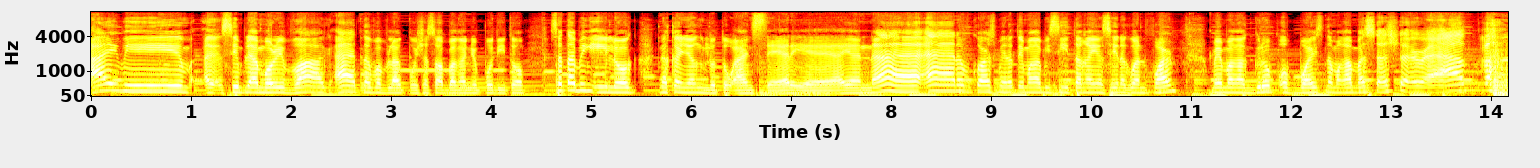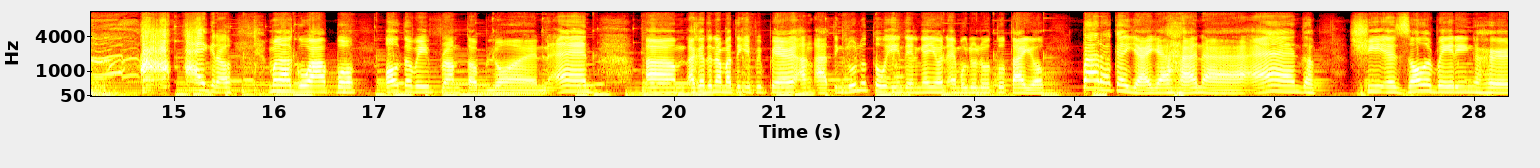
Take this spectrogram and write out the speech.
Ivy, Simple Amore Vlog at nagva-vlog po siya. So abangan nyo po dito sa tabing ilog na kanyang lutuan serye. Ayan na. And of course, meron tayong mga bisita ngayon sa Hinagwan Farm. May mga group of boys na mga masasyarap. Grabe. Mga guwapo all the way from Tablon. And um, agad na natin i-prepare ang ating lulutuin. Dahil ngayon ay magluluto tayo para kay Yaya Hana. And she is celebrating her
